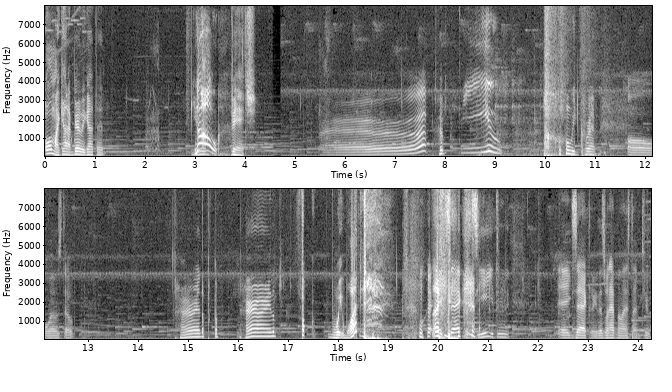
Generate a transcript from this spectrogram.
Oh my god, I barely got that. You No! bitch. You. Holy crap. Oh, that was dope. Hurry the fuck up. Hurry the fuck. Wait, what? Exactly. See, you didn't. Exactly. That's what happened last time too.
